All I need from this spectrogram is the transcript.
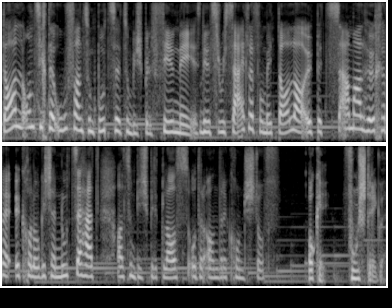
Da lohnt sich der Aufwand zum Putzen zum Beispiel viel mehr, weil das Recyceln von Metall an etwa zehnmal höheren ökologischen Nutzen hat als zum Beispiel Glas oder andere Kunststoff. Okay, Faustregeln.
